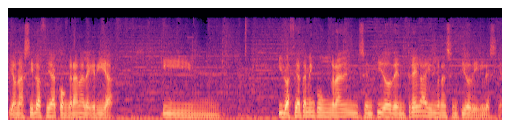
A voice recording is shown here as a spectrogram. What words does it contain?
y aún así lo hacía con gran alegría y, y lo hacía también con un gran sentido de entrega y un gran sentido de iglesia.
